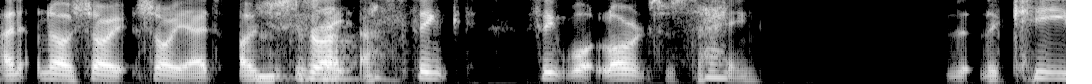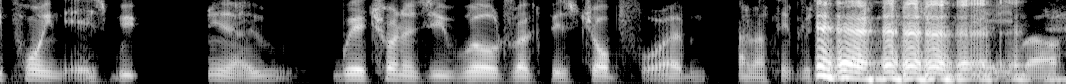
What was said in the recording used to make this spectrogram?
And no, sorry, sorry, Ed. I was Mm, just going to say, I think think what Lawrence was saying. The, the key point is we, you know, we're trying to do World Rugby's job for him, and I think we're doing it really well.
